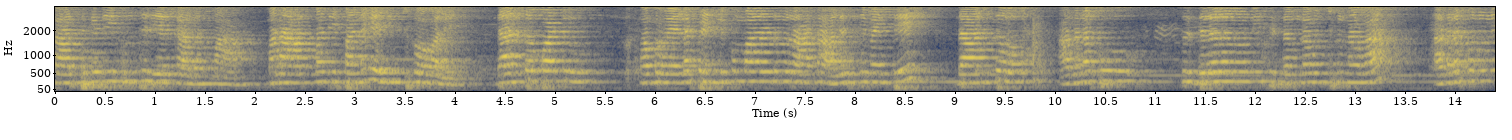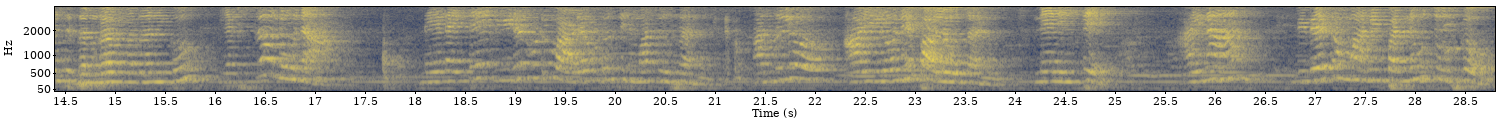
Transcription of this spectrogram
కార్తీక దీపం సీరియల్ కాదమ్మా. మన ఆత్మ దీపాన్ని వెలిగించుకోవాలి. దాంతో పాటు ఒకవేళ పెండ్లి కుమారుడు రాక ఆలస్యమైతే దాంతో అదనపు శుద్ధుల నూనె సిద్ధంగా ఉంచుకున్నావా? అదనపు నూనె సిద్ధంగా ఉన్నదా నీకు? ఎక్స్ట్రా నూనె. నేనైతే వీడవుడు వాడవుడు సినిమా చూశాను. అందులో ఆ హీరోనే ఫాలో అవుతాను నేను ఇంతే అయినా వివేకమ్మ నీ పని చూసుకో.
